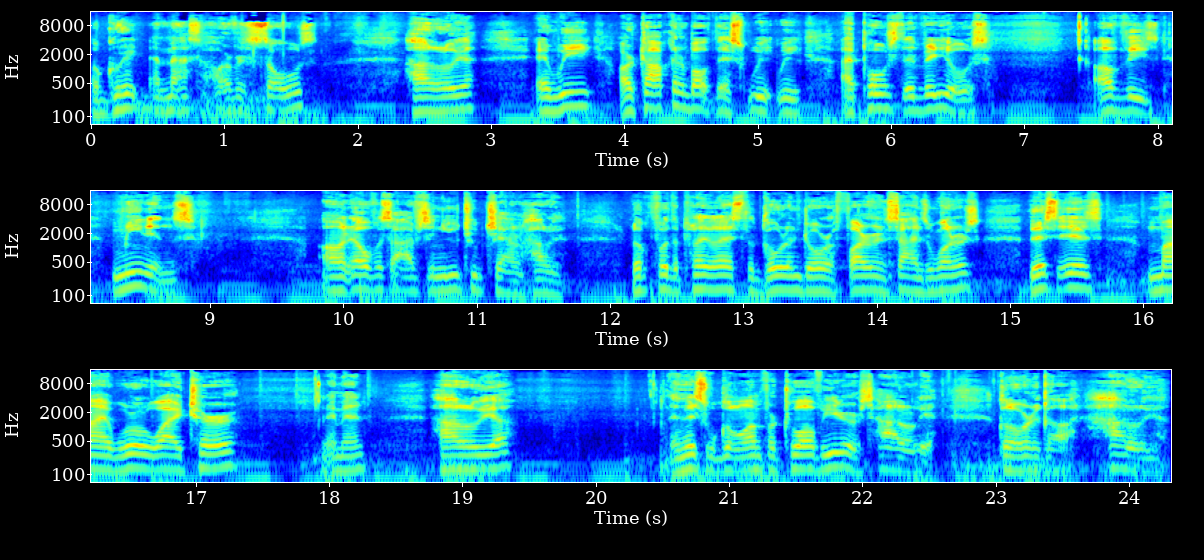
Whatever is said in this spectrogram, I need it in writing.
of great and massive harvest of souls. Hallelujah. And we are talking about this. We, we I posted videos of these meetings on Elvis Iverson YouTube channel. Hallelujah. Look for the playlist, The Golden Door of Fire and Signs and Wonders. This is my worldwide tour. Amen. Hallelujah. And this will go on for 12 years. Hallelujah. Glory to God. Hallelujah.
